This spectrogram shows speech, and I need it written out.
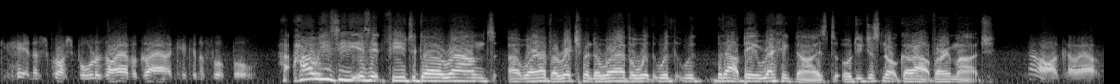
hitting a squash ball as I ever got out of kicking a football. How easy is it for you to go around uh, wherever, Richmond or wherever, with, with, with, without being recognised, or do you just not go out very much? No, I go out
